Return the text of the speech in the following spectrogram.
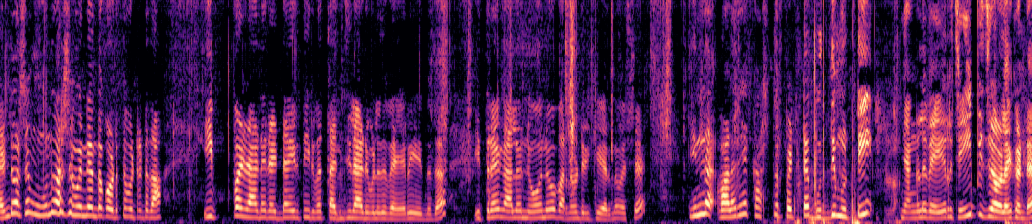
രണ്ട് വർഷം മൂന്ന് വർഷം മുന്നേ എന്തോ കൊടുത്തു വിട്ടിട്ടതാ. ഇപ്പോഴാണ് രണ്ടായിരത്തി ഇരുപത്തി അഞ്ചിലാണ് ഇവളിത് വെയർ ചെയ്യുന്നത്. ഇത്രയും കാലം നോ നോ പറഞ്ഞുകൊണ്ടിരിക്കുകയായിരുന്നു പക്ഷെ ഇന്ന് വളരെ കഷ്ടപ്പെട്ട് ബുദ്ധിമുട്ടി ഞങ്ങൾ വെയർ ചെയ്യിപ്പിച്ചു അവളെ കൊണ്ട്.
